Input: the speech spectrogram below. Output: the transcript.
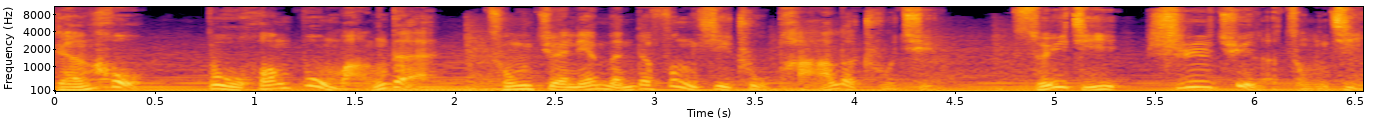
然后不慌不忙地从卷帘门的缝隙处爬了出去，随即失去了踪迹。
